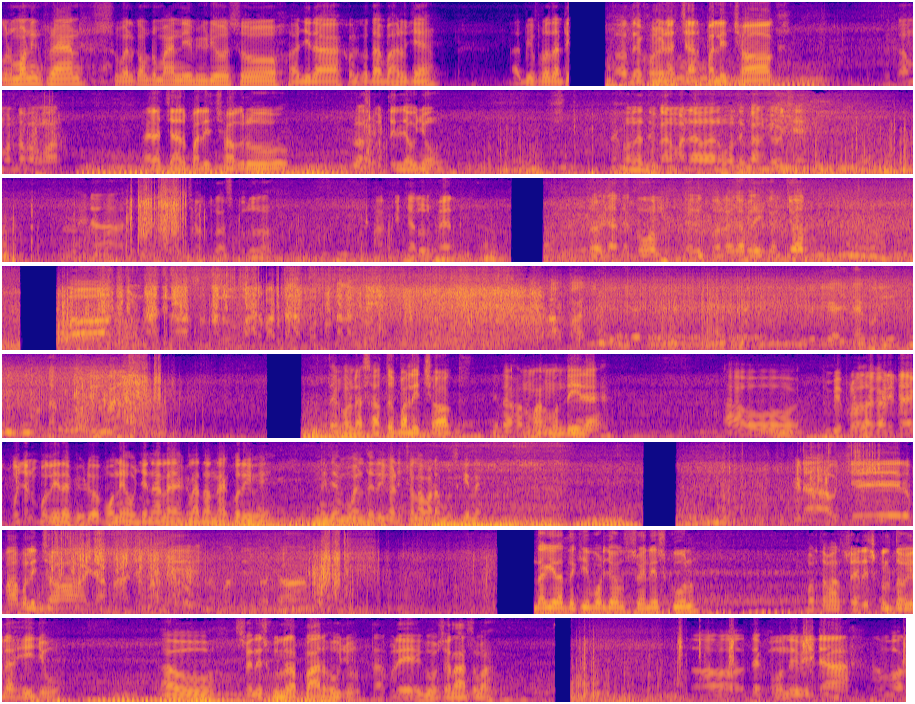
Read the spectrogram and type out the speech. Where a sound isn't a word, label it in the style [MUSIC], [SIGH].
Good morning friend welcome to my new video so Ajira Kolkata বাহারুছে আর বিপ্রদা দেখুন এটা চারপালি ছক দুর্গা মণ্ডপ আমার এটা চারপালি ছকরু পুরা করতে যাউছু দেখুন দোকান মানে আমার দোকান বি আছে এটা ছক রস করু আগে চালুন ফের তো এটা দেখুন কলেজ অফ এগ্রিকালচার ଦେଖ ଏଇଟା ସାତପାଲି ଛକ ଏଇଟା ହନୁମାନ ମନ୍ଦିର ଆଉ ବିପ୍ଳବ ଗାଡ଼ିଟା ପୂଜନ ବୋଲି ଭିଡ଼ିଓ ବନେଇ ହଉଛେ ନହେଲେ ଏକଲା ତ ନାଇଁ କରିବେ ନିଜେ ମୋବାଇଲ ଧରି ଗାଡ଼ି ଚଲାବାଟା ମୁସ୍କିଲ ଏଇଟା ହଉଛେ ରୂପାବଲି ଛକ ଏଇଟା ମହାଦେବ ମନ୍ଦିର ଅଛନ୍ ଯେନ୍ତାକି ଏଇଟା ଦେଖି ପଡ଼ୁଛନ୍ ସୈନିକ ସ୍କୁଲ ବର୍ତ୍ତମାନ ସୈନିକ ସ୍କୁଲ ତ ଏଇଟା ହେଇଛୁ ଆଉ ସୈନିକ ସ୍କୁଲର ପାର ହଉଛୁ ତାପରେ ଗୌଶାଲା ଆସବା ତ ଦେଖୁନ୍ ଏବେ ଏଇଟା ଆମର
